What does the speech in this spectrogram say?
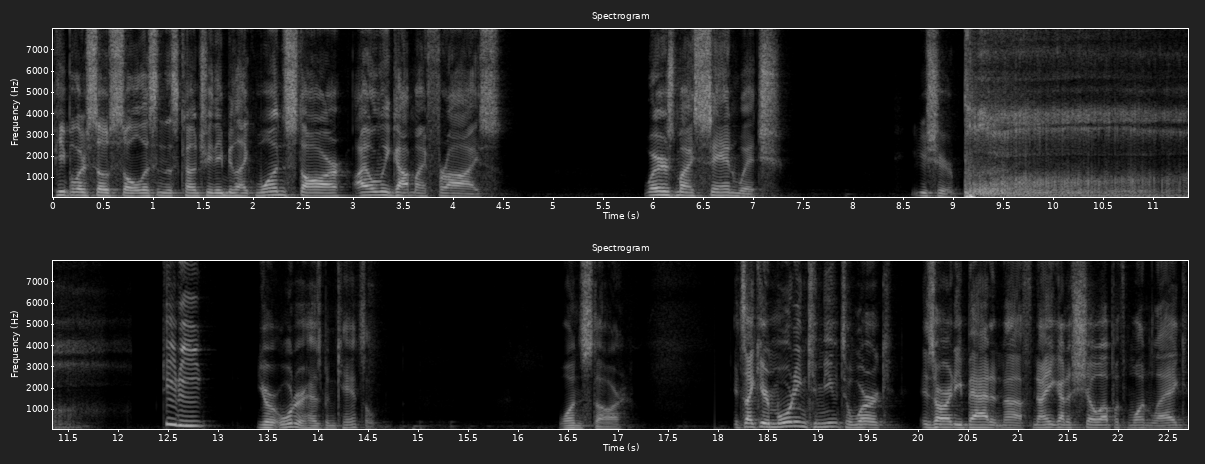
People are so soulless in this country. They'd be like, one star. I only got my fries. Where's my sandwich? You sure? Dude, your order has been canceled. One star. It's like your morning commute to work is already bad enough. Now you got to show up with one leg.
